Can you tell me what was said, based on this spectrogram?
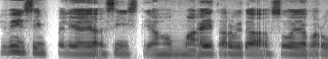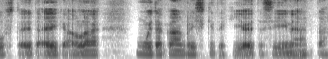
hyvin simppeliä ja siistiä hommaa, ei tarvita suojavarusteita eikä ole muitakaan riskitekijöitä siinä, että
